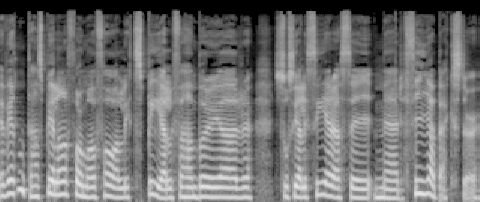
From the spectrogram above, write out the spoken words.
jag vet inte, han spelar någon form av farligt spel för han börjar socialisera sig med Fia Baxter.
